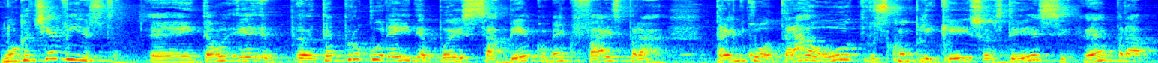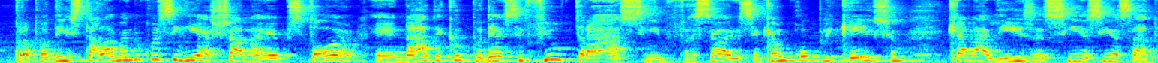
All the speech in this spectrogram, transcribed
nunca tinha visto. É, então, eu até procurei depois saber como é que faz para encontrar outros complications desse, né? Para poder instalar, mas não consegui achar na App Store é, nada que eu pudesse filtrar, assim. Assim, olha, isso aqui é um complication que analisa assim, assim, assado.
